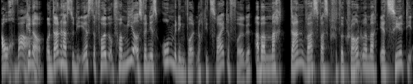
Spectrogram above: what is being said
auch war. Genau. Und dann hast du die erste Folge. Und von mir aus, wenn ihr es unbedingt wollt, noch die zweite Folge. Aber macht dann was, was The Crown immer macht. Erzählt die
